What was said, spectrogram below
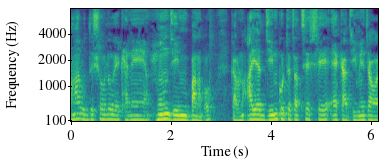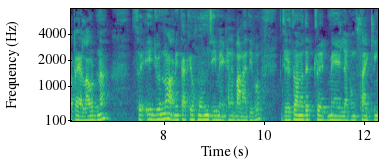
আমার উদ্দেশ্য হলো এখানে হোম জিম বানাবো। কারণ আয়ার জিম করতে চাচ্ছে, সে একা জিমে যাওয়াটা অ্যালাউড না। সো এই জন্য আমি তাকে হোম জিম এখানে বানাই দিব। যেহেতু আমাদের ট্রেডমিল এবং সাইক্লিং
